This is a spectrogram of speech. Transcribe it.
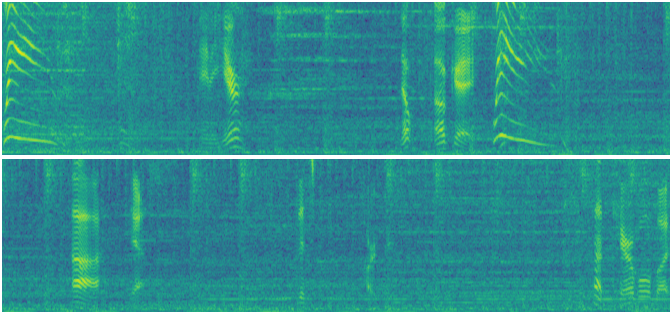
Whee! Any here? Nope. Okay. Whee! Ah, yes. This part. It's not terrible, but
